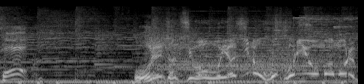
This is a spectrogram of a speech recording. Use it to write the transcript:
せ。俺たちは親父の誇りを守る。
